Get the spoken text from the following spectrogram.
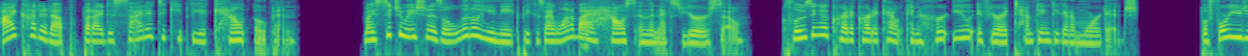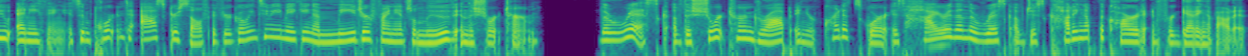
I cut it up, but I decided to keep the account open. My situation is a little unique because I want to buy a house in the next year or so. Closing a credit card account can hurt you if you're attempting to get a mortgage. Before you do anything, it's important to ask yourself if you're going to be making a major financial move in the short term the risk of the short term drop in your credit score is higher than the risk of just cutting up the card and forgetting about it.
